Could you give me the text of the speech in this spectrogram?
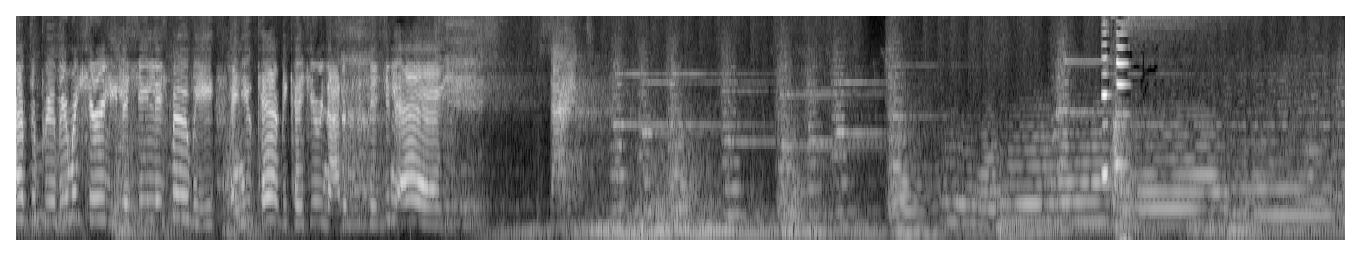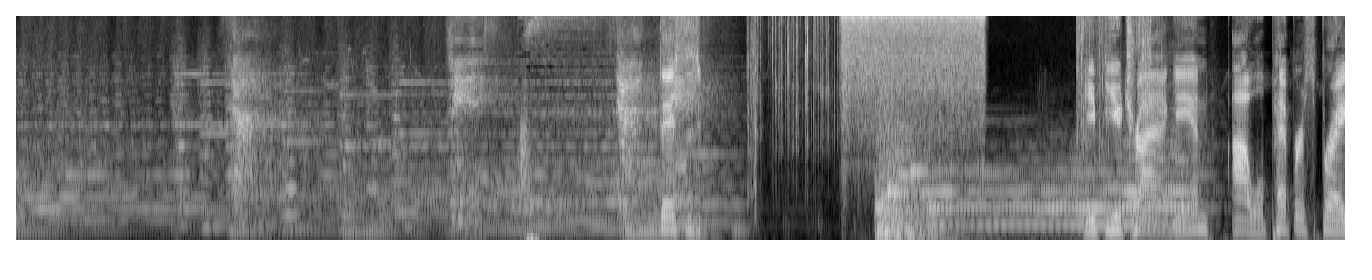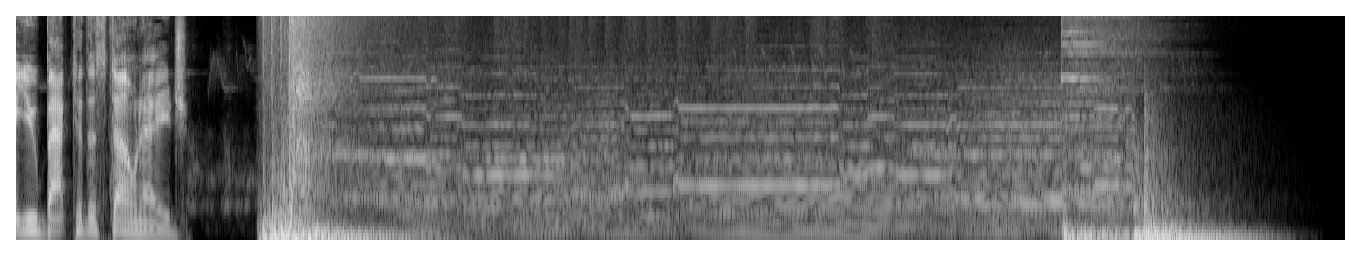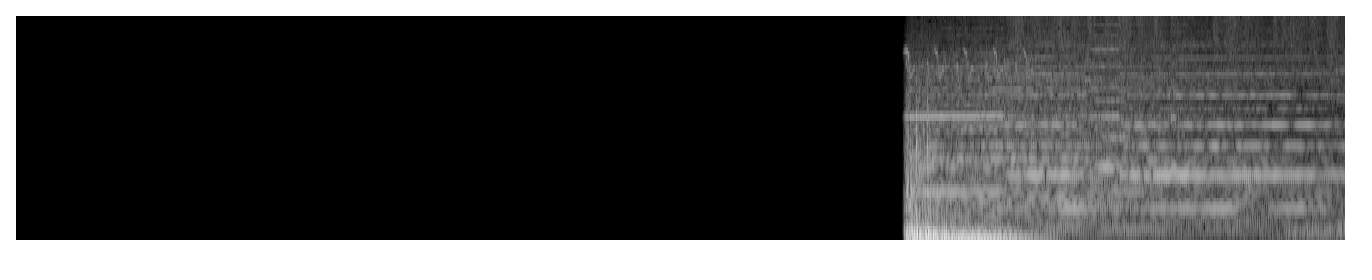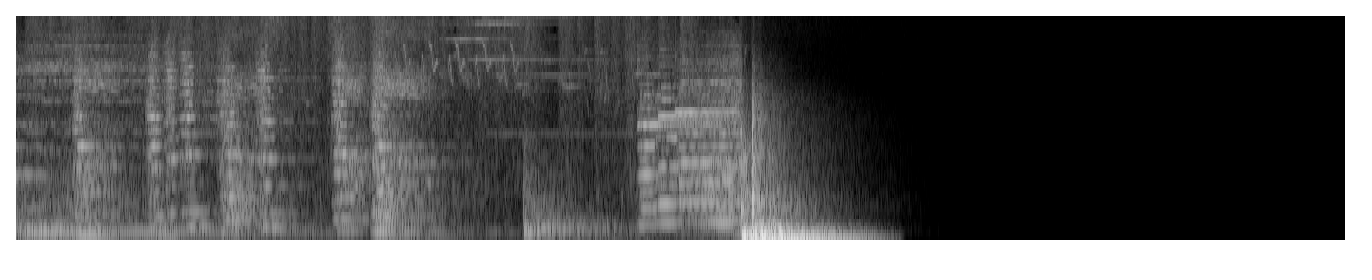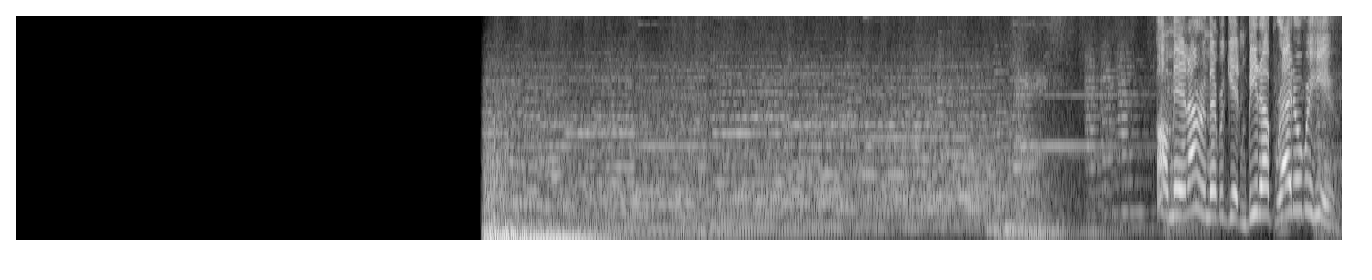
Have to prove your maturity to see this movie, and you can't because you're not a position A. This is. If you try again, I will pepper spray you back to the Stone Age. Oh man, I remember getting beat up right over here.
